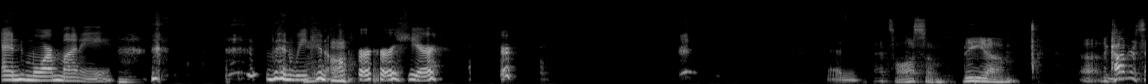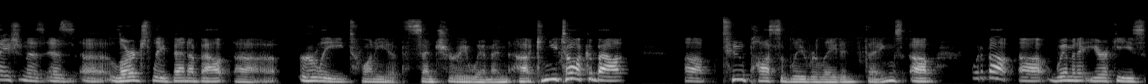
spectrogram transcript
and more money. Mm. than we can mm-hmm. offer her here. And that's awesome. The um, uh, the conversation has, has uh, largely been about uh, early 20th century women. Uh, can you talk about uh, two possibly related things? Uh, what about women at Yerkes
